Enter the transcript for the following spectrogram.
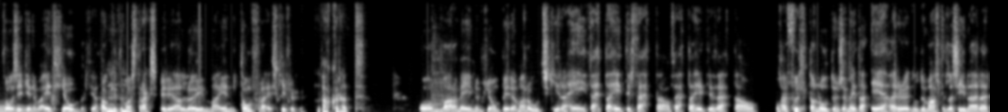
þó að sé ekki nema eitt hljómur því að þá getur Mhm. maður strax byrjað að lauma inn tónfræði skilur akkurat. Og bara með einum hljóm byrja maður að útskýra hei þetta heitir þetta og þetta heitir þetta. Og, og það er fullt á nótum sem heita e, það eru einn út um allt til að sína þær en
